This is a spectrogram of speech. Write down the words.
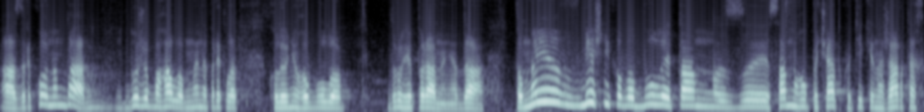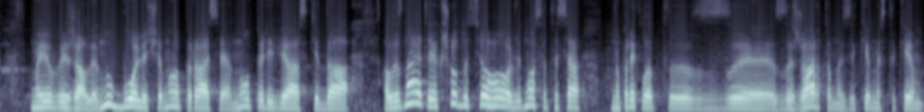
А з драконом, да, дуже багато. Ми, наприклад, коли у нього було друге поранення, да, то ми в Мєшніково були там з самого початку, тільки на жартах ми виїжджали. Ну, боляче, ну операція, ну перев'язки, да. Але знаєте, якщо до цього відноситися, наприклад, з, з жартами, з якимось таким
